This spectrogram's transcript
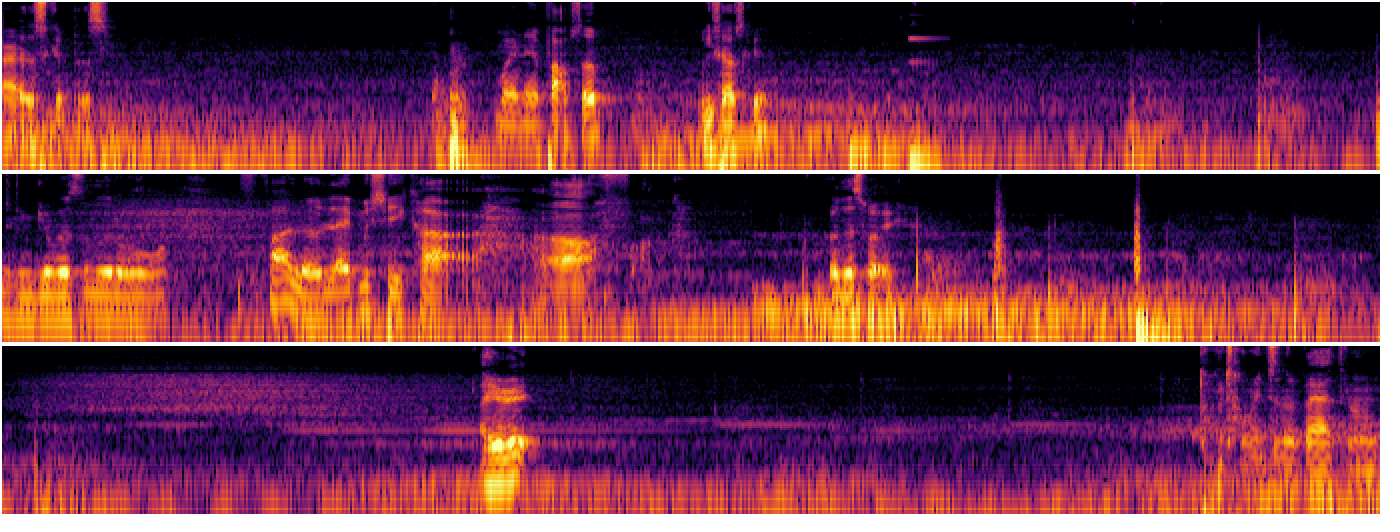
Alright, let's skip this. When it pops up, we shall skip. You can give us a little follow la musica. Oh, fuck. Go this way. I hear it. Don't tell me it's in the bathroom.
